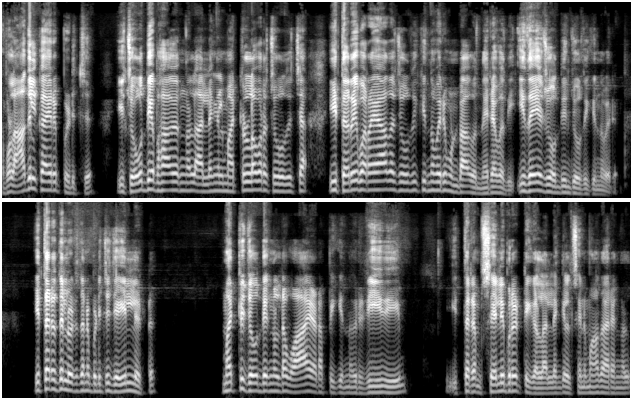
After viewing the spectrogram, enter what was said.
അപ്പോൾ അതിൽ കയറി പിടിച്ച് ഈ ചോദ്യഭാഗങ്ങൾ അല്ലെങ്കിൽ മറ്റുള്ളവർ ചോദിച്ച ഈ തെറി പറയാതെ ചോദിക്കുന്നവരും ഉണ്ടാകും നിരവധി. ഇതേ ചോദ്യം ചോദിക്കുന്നവരും. ഇത്തരത്തിൽ ഒരുത്തനെ പിടിച്ച് ജയിലിലിട്ട് മറ്റു ചോദ്യങ്ങളുടെ വായടപ്പിക്കുന്ന ഒരു രീതിയും ഇത്തരം സെലിബ്രിറ്റികൾ അല്ലെങ്കിൽ സിനിമാ താരങ്ങൾ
